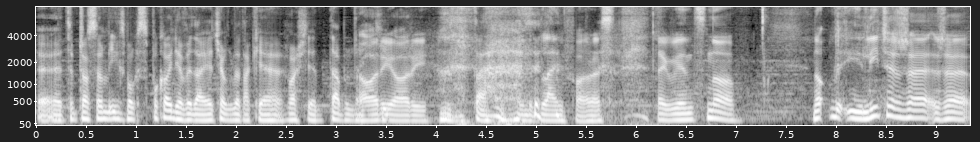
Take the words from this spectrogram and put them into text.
E, Tymczasem Xbox spokojnie wydaje ciągle takie właśnie double Ori, Ori. Tak. and the Blind Forest. Tak więc no. No liczę, że, że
